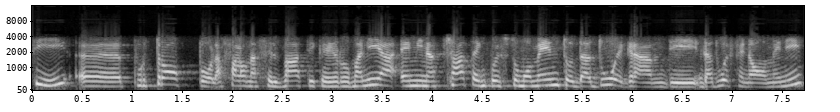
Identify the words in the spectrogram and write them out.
sì, eh, purtroppo la fauna selvatica in Romania è minacciata in questo momento da due grandi, da due fenomeni,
